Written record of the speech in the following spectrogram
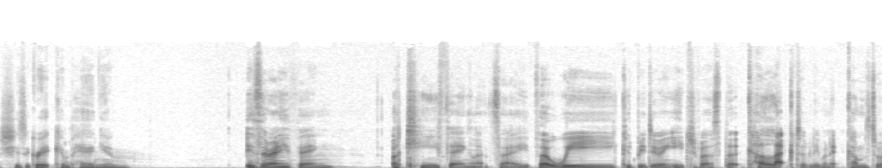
she's a great companion Is there anything, a key thing, let's say, that we could be doing, each of us, that collectively, when it comes to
